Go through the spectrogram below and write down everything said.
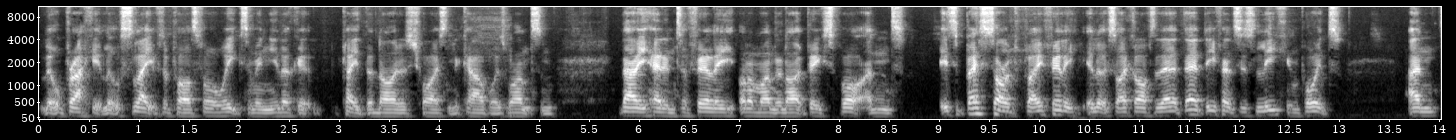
little bracket, little slate for the past four weeks. I mean, you look at played the Niners twice and the Cowboys once, and now you head into Philly on a Monday night big spot, and it's the best time to play Philly. It looks like after their their defense is leaking points, and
